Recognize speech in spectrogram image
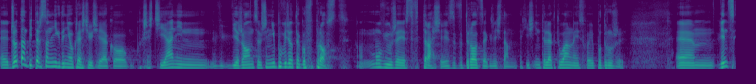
E, Jordan Peterson nigdy nie określił się jako chrześcijanin, wierzący, nie powiedział tego wprost. On mówił, że jest w trasie, jest w drodze gdzieś tam, jakiejś intelektualnej swojej podróży. Um, więc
